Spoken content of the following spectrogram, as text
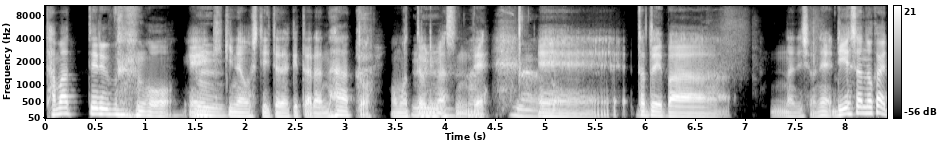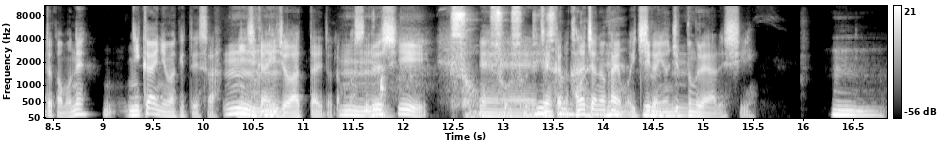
溜まってる分を、えーうん聞き直していただけたらなと思っておりますんで、なるほど。えー例えば、なんでしょうね、リエさんの回とかもね、2回に分けてさ、うん2時間以上あったりとかもするし、そうえーそうそう。前回のかなちゃんの回も1時間うん40分ぐらいあるし、うん。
